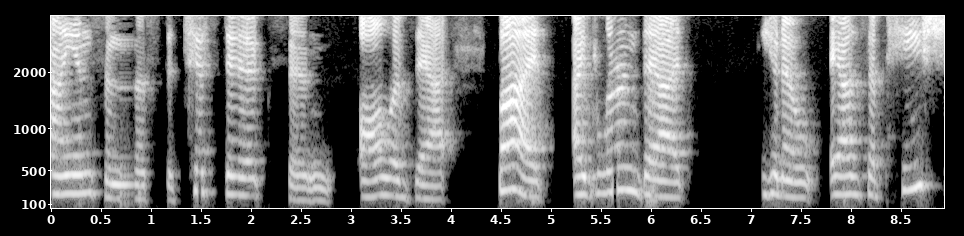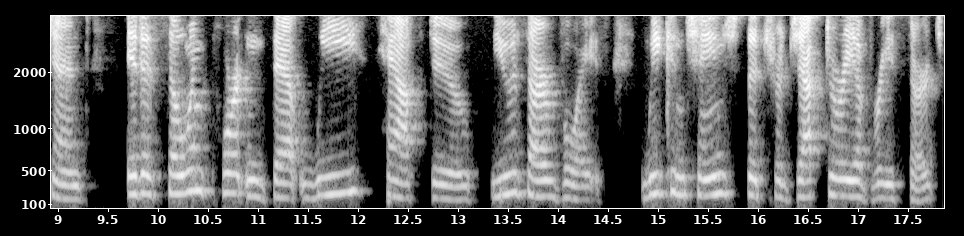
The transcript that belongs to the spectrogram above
science and the statistics and all of that. But I've learned that, you know, as a patient, it is so important that we have to use our voice. We can change the trajectory of research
